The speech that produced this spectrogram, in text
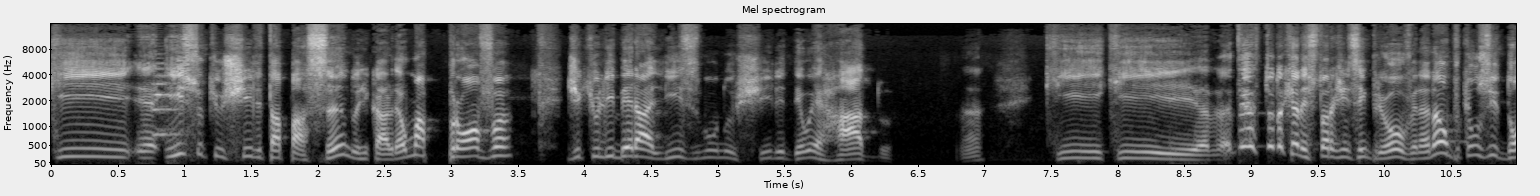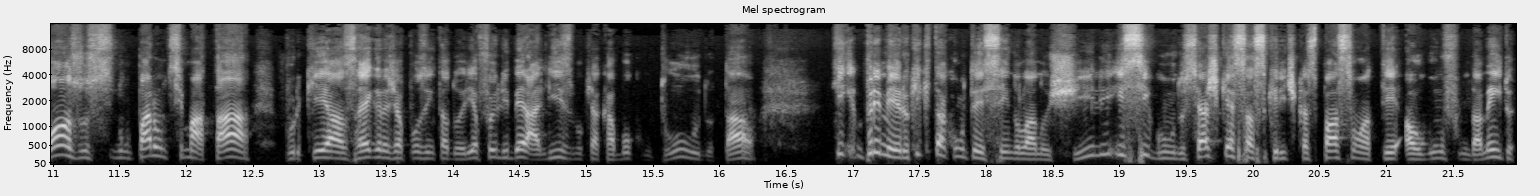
que é, isso que o Chile está passando, Ricardo, é uma prova de que o liberalismo no Chile deu errado. Né? Que, que toda aquela história que a gente sempre ouve, né? Não, porque os idosos não param de se matar, porque as regras de aposentadoria foi o liberalismo que acabou com tudo tal. Que, primeiro, o que está acontecendo lá no Chile? E segundo, você acha que essas críticas passam a ter algum fundamento?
